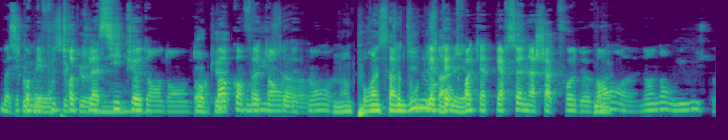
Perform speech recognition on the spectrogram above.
Bah, c'est comme les food trucks que- classiques dans, dans, le parc, en fait, Oui, hein, ça- honnêtement. Non, pour un samedi, nous bien ça peut-être allait. 3-4 personnes à chaque fois devant. euh, non, non, oui, oui. ça-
